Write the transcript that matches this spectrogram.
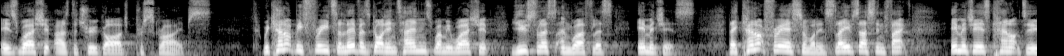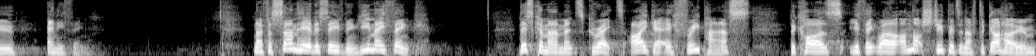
is worship as the true God prescribes. We cannot be free to live as God intends when we worship useless and worthless images. They cannot free us from what enslaves us. In fact, images cannot do anything. Now, for some here this evening, you may think, this commandment's great. I get a free pass because you think, well, I'm not stupid enough to go home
